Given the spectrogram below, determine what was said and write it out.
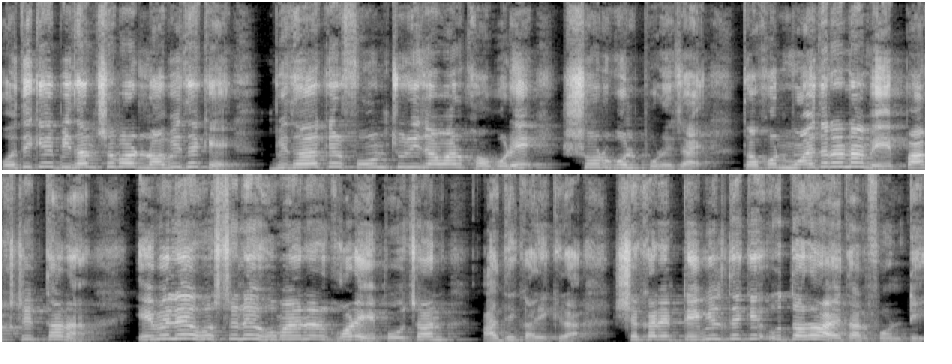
ওদিকে বিধানসভার লবি থেকে বিধায়কের ফোন চুরি যাওয়ার খবরে শোরগোল পড়ে যায়। তখন ময়দানা নামে পার্কস্ট্রিট থানা। এমএলএ হোস্টেলে হুমায়ুনের ঘরে পৌঁছান আধিকারিকরা। সেখানে টেবিল থেকে উদ্ধার হয় তার ফোনটি।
